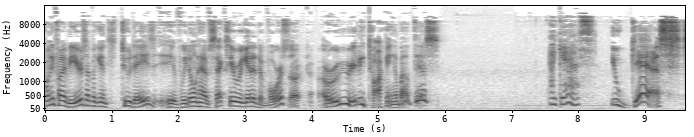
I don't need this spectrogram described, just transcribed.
25 years up against two days? If we don't have sex here, we get a divorce? Are, are we really talking about this? I guess. You guess?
